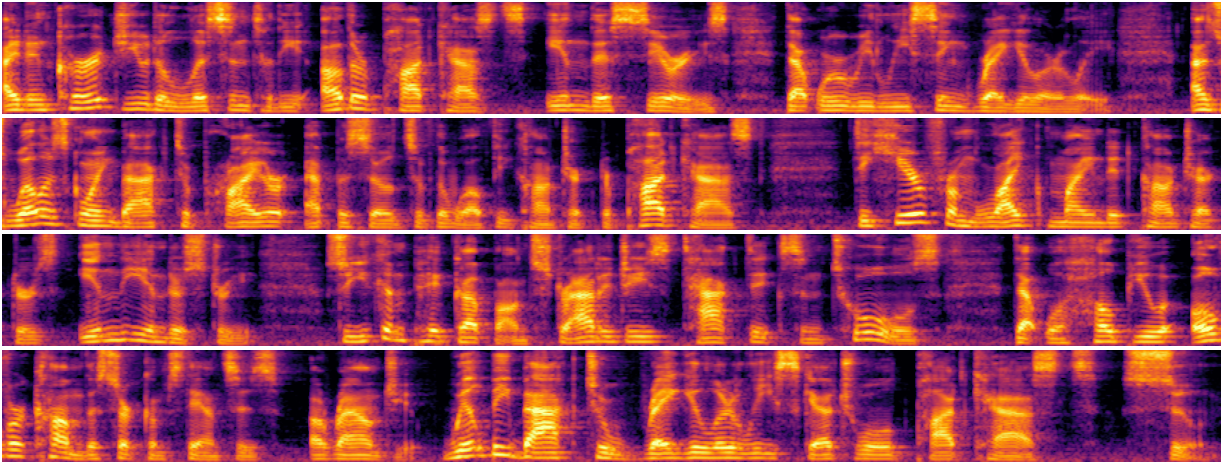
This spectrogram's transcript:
I'd encourage you to listen to the other podcasts in this series that we're releasing regularly, as well as going back to prior episodes of the Wealthy Contractor podcast to hear from like minded contractors in the industry so you can pick up on strategies, tactics, and tools that will help you overcome the circumstances around you. We'll be back to regularly scheduled podcasts soon.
